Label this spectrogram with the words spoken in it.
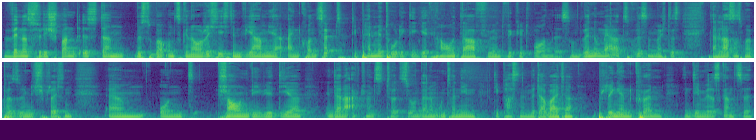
wenn das für dich spannend ist, dann bist du bei uns genau richtig, denn wir haben hier ein Konzept, die Pen-Methodik, die genau dafür entwickelt worden ist. Und wenn du mehr dazu wissen möchtest, dann lass uns mal persönlich sprechen ähm, und schauen, wie wir dir in deiner aktuellen Situation, deinem Unternehmen die passenden Mitarbeiter bringen können, indem wir das Ganze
